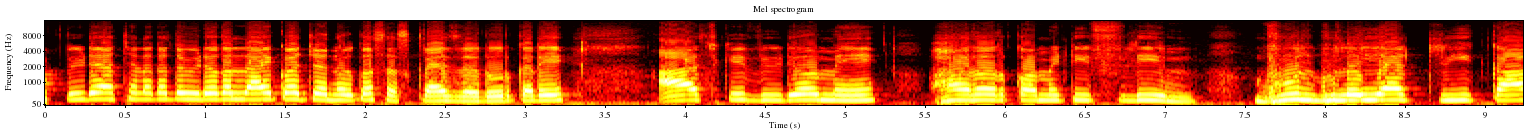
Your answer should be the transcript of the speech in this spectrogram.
आप वीडियो अच्छा लगा तो वीडियो को लाइक और चैनल को सब्सक्राइब ज़रूर करें। आज के वीडियो में हॉरर कॉमेडी फ़िल्म भूल भुलैया ट्री का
